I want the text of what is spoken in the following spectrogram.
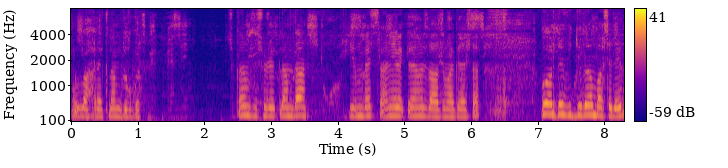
Allah reklam girdi. Çıkar mısın şu reklamdan? 25 saniye beklememiz lazım arkadaşlar. Bu arada videodan bahsedeyim.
